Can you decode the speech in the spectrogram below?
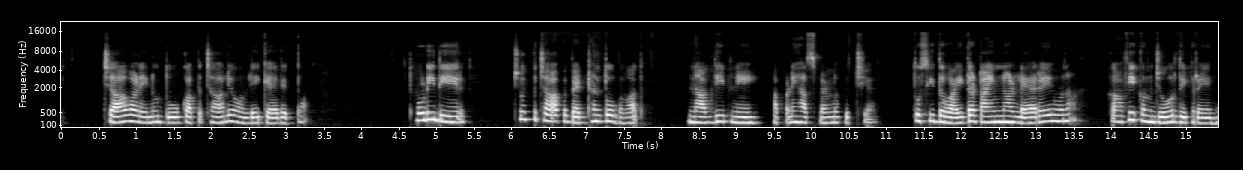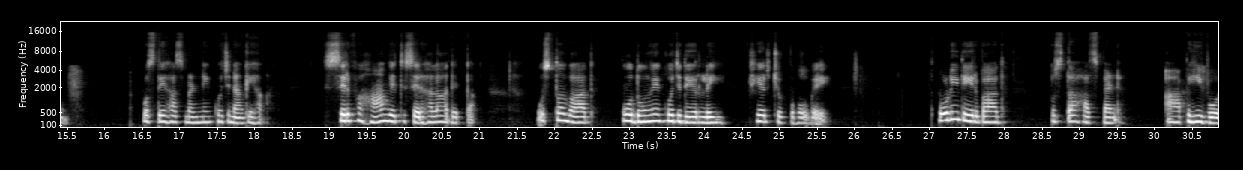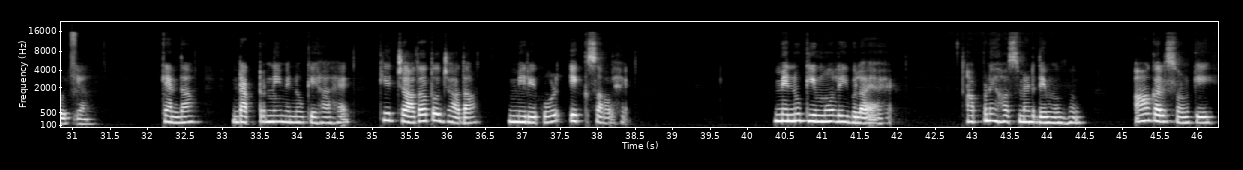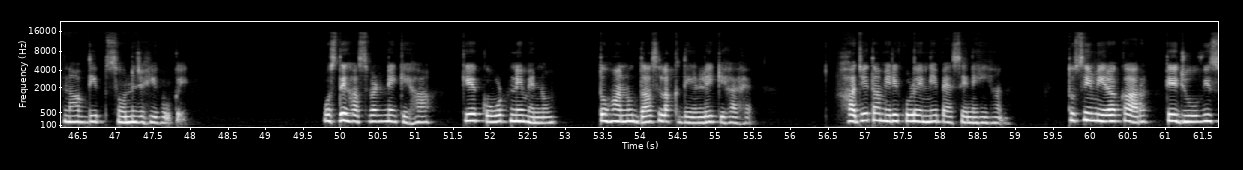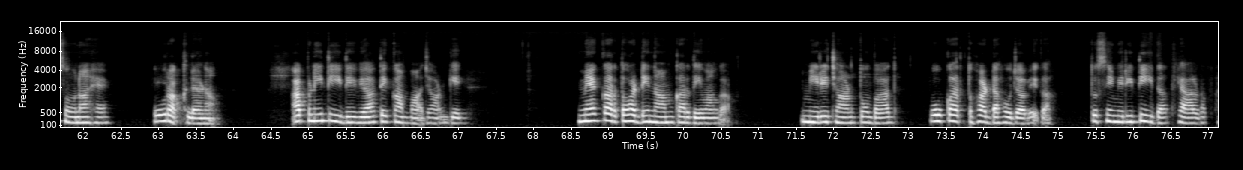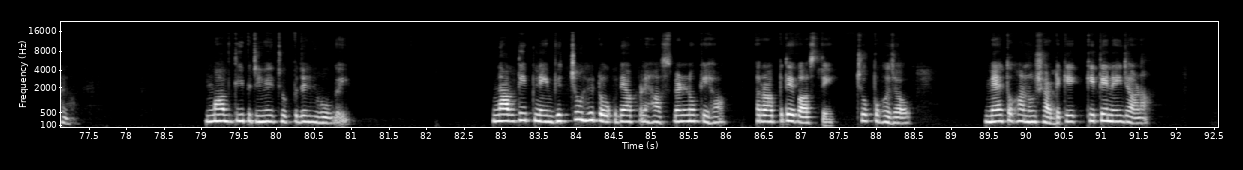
ਚਾਹ ਵਾਲੇ ਨੂੰ ਦੋ ਕੱਪ ਚਾਹ ਲਿਆਉਣ ਲਈ ਕਹਿ ਦਿੱਤਾ। ਥੋੜੀ ਦੇਰ ਚੁੱਪਚਾਪ ਬੈਠਣ ਤੋਂ ਬਾਅਦ ਨਵਦੀਪ ਨੇ ਆਪਣੇ ਹਸਬੰਡ ਨੂੰ ਪੁੱਛਿਆ, ਤੁਸੀਂ ਦਵਾਈ ਤਾਂ ਟਾਈਮ ਨਾਲ ਲੈ ਰਹੇ ਹੋ ਨਾ? ਕਾਫੀ ਕਮਜ਼ੋਰ ਦਿਖ ਰਹੇ ਹੋ। ਉਸਦੇ ਹਸਬੰਡ ਨੇ ਕੁਝ ਨਾ ਕਿਹਾ। ਸਿਰਫ ਹਾਂ ਵਿੱਚ ਸਿਰ ਹਿਲਾ ਦਿੱਤਾ। ਉਸ ਤੋਂ ਬਾਅਦ ਉਹ ਦੋਵੇਂ ਕੁਝ ਦੇਰ ਲਈ ਫਿਰ ਚੁੱਪ ਹੋ ਗਏ। ਥੋੜੀ ਦੇਰ ਬਾਅਦ ਉਸ ਦਾ ਹਸਬੰਡ ਆਪ ਹੀ ਬੋਲ ਪਿਆ ਕਹਿੰਦਾ, ਡਾਕਟਰ ਨੇ ਮੈਨੂੰ ਕਿਹਾ ਹੈ ਕਿ ਜ਼ਿਆਦਾ ਤੋਂ ਜ਼ਿਆਦਾ ਮੇਰੇ ਕੋਲ 1 ਸਾਲ ਹੈ। ਮੈਨੂੰ ਕੀਮੋ ਲਈ ਬੁਲਾਇਆ ਹੈ। ਆਪਣੇ ਹਸਬੰਡ ਦੇ ਮੂੰਹੋਂ ਆਹ ਗੱਲ ਸੁਣ ਕੇ ਨਵਦੀਪ ਸੁੰਨ ਜਹੀ ਹੋ ਗਈ। ਉਸਦੇ ਹਸਬੰਡ ਨੇ ਕਿਹਾ ਕਿ ਕੋਰਟ ਨੇ ਮੈਨੂੰ ਤੁਹਾਨੂੰ 10 ਲੱਖ ਦੇਣ ਲਈ ਕਿਹਾ ਹੈ। ਹਜੇ ਤਾਂ ਮੇਰੇ ਕੋਲ ਇੰਨੇ ਪੈਸੇ ਨਹੀਂ ਹਨ। ਤੁਸੀਂ ਮੇਰਾ ਘਰ ਤੇ ਜੋ ਵੀ ਸੋਨਾ ਹੈ, ਉਹ ਰੱਖ ਲੈਣਾ। ਆਪਣੀ ਧੀ ਦੇ ਵਿਆਹ ਤੇ ਕੰਮ ਆ ਜਾਣਗੇ। ਮੈਂ ਘਰ ਤੁਹਾਡੇ ਨਾਮ ਕਰ ਦੇਵਾਂਗਾ। ਮੇਰੇ ਜਾਣ ਤੋਂ ਬਾਅਦ ਉਹ ਘਰ ਤੁਹਾਡਾ ਹੋ ਜਾਵੇਗਾ। ਤੁਸੀਂ ਮੇਰੀ ਧੀ ਦਾ ਖਿਆਲ ਰੱਖਣਾ। ਨਵਦੀਪ ਜਿਵੇਂ ਚੁੱਪ ਜਿਹੀ ਹੋ ਗਈ। ਨਵਦੀਪ ਨੇ ਵਿੱਚੋਂ ਹੀ ਟੋਕਦਿਆਂ ਆਪਣੇ ਹਸਬੰਡ ਨੂੰ ਕਿਹਾ ਰੱਬ ਦੇ ਵਾਸਤੇ ਚੁੱਪ ਹੋ ਜਾਓ। ਮੈਂ ਤੁਹਾਨੂੰ ਛੱਡ ਕੇ ਕਿਤੇ ਨਹੀਂ ਜਾਣਾ।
